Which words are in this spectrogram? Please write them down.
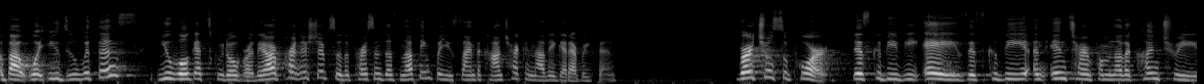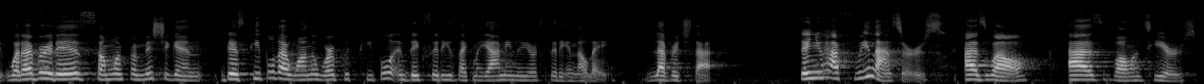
about what you do with this, you will get screwed over. There are partnerships, where the person does nothing, but you sign the contract, and now they get everything. Virtual support. This could be VAs, this could be an intern from another country, whatever it is, someone from Michigan. There's people that want to work with people in big cities like Miami, New York City, and LA. Leverage that. Then you have freelancers as well as volunteers.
